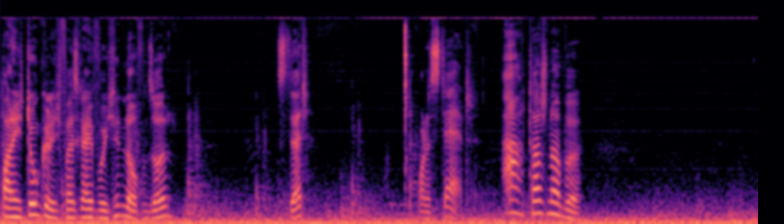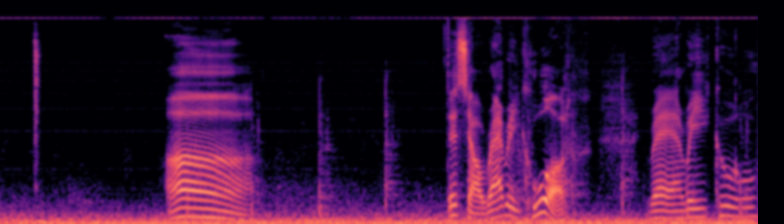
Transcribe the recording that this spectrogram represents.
War nicht dunkel, ich weiß gar nicht, wo ich hinlaufen soll. What's that? What is that? Ah, Taschenlampe. Ah. Das ist ja very cool. Very cool.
